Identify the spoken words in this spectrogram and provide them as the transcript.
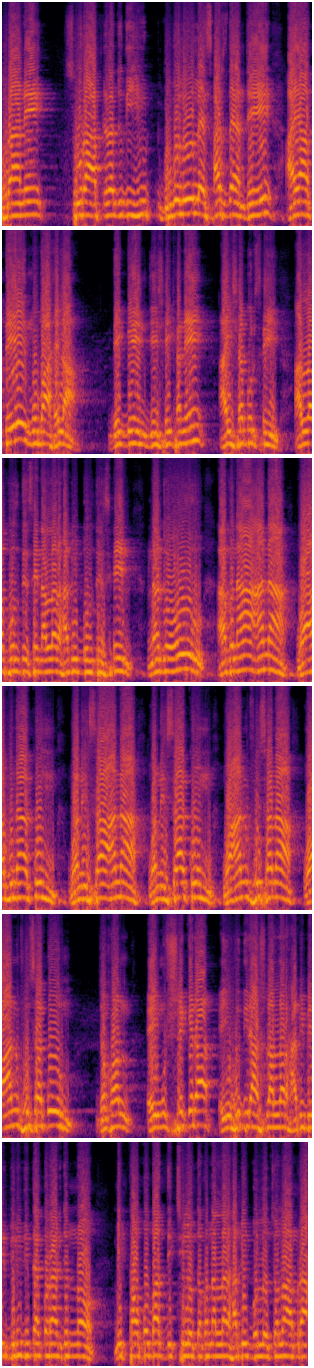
কোরআনে সূরা আপনারা যদি গুগলে সার্চ দেন যে আয়াতে মুবাহেলা, দেখবেন যে সেখানে আয়সা পড়ছে আল্লাহ বলতেছেন, আল্লাহর হাবিব বলতেছেন যখন এই মুশরিকেরা, এই ইহুদিরা আসলে আল্লাহর হাবিবের বিরোধিতা করার জন্য, মিথ্যা অপবাদ দিচ্ছিল, তখন আল্লাহর হাবিব বলল, চলো আমরা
